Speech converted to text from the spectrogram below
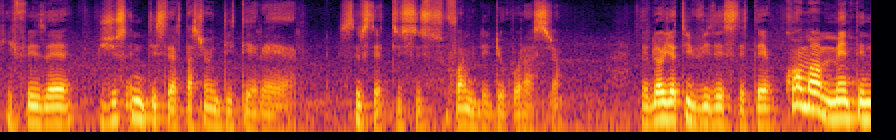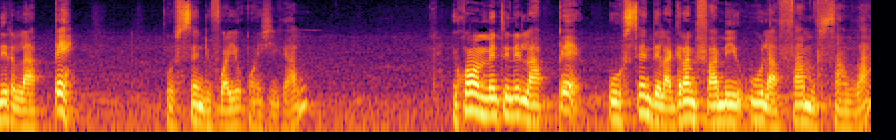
qui faisaient juste une dissertation littéraire sur ces tissus sous forme de décoration. L'objectif visé, c'était comment maintenir la paix au sein du foyer conjugal et comment maintenir la paix au sein de la grande famille où la femme s'en va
